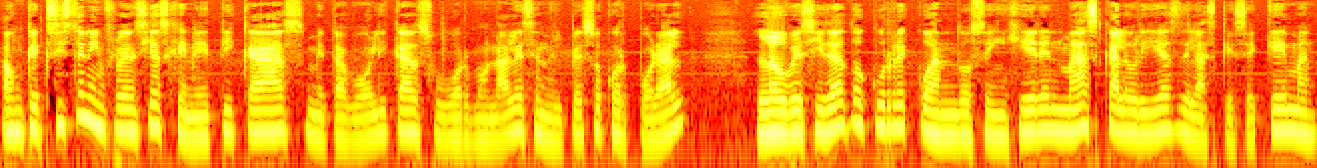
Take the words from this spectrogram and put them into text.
Aunque existen influencias genéticas, metabólicas u hormonales en el peso corporal, la obesidad ocurre cuando se ingieren más calorías de las que se queman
